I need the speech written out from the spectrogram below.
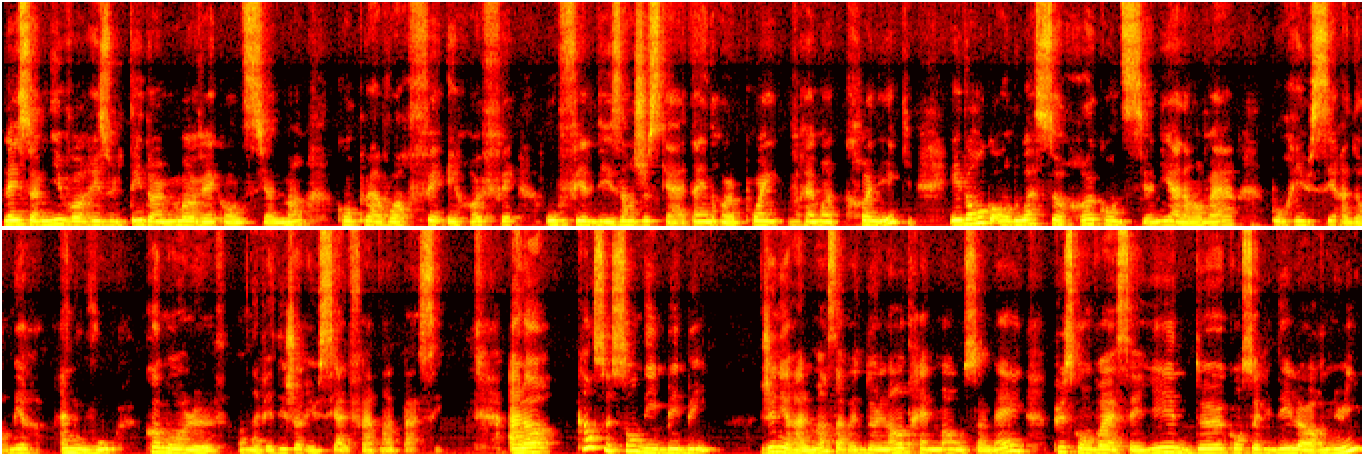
L'insomnie va résulter d'un mauvais conditionnement qu'on peut avoir fait et refait au fil des ans jusqu'à atteindre un point vraiment chronique. Et donc, on doit se reconditionner à l'envers pour réussir à dormir à nouveau comme on, avait déjà réussi à le faire dans le passé. Alors, quand ce sont des bébés, généralement, ça va être de l'entraînement au sommeil, puisqu'on va essayer de consolider leur nuit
